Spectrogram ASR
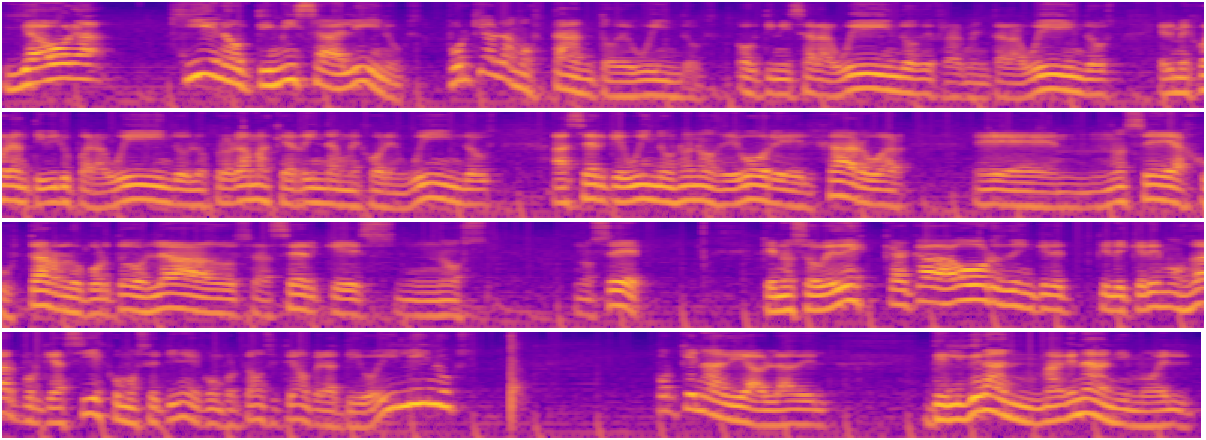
Y ahora, ¿quién optimiza a Linux? ¿Por qué hablamos tanto de Windows? Optimizar a Windows, de fragmentar a Windows, el mejor antivirus para Windows, los programas que rindan mejor en Windows, hacer que Windows no nos devore el hardware, eh, no sé, ajustarlo por todos lados, hacer que nos, no sé, que nos obedezca cada orden que le, queremos dar, porque así es como se tiene que comportar un sistema operativo. Y Linux, ¿por qué nadie habla del, del gran magnánimo, el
